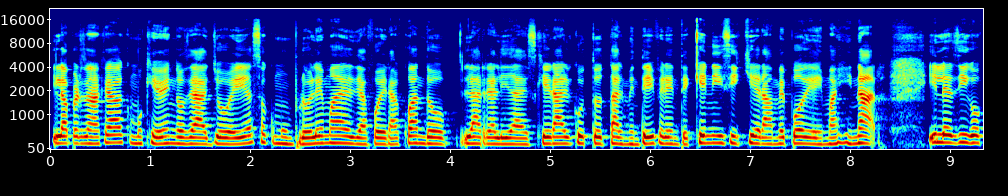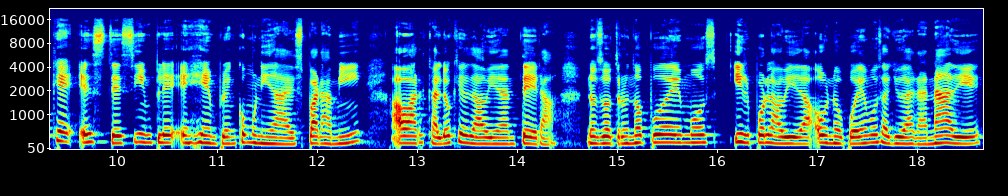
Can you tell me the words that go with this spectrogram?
Y la persona queda como que venga, o sea, yo veía eso como un problema desde afuera cuando la realidad es que era algo totalmente diferente que ni siquiera me podía imaginar. Y les digo que este simple ejemplo en comunidades para mí abarca lo que es la vida entera. Nosotros no podemos ir por la vida o no podemos ayudar a nadie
